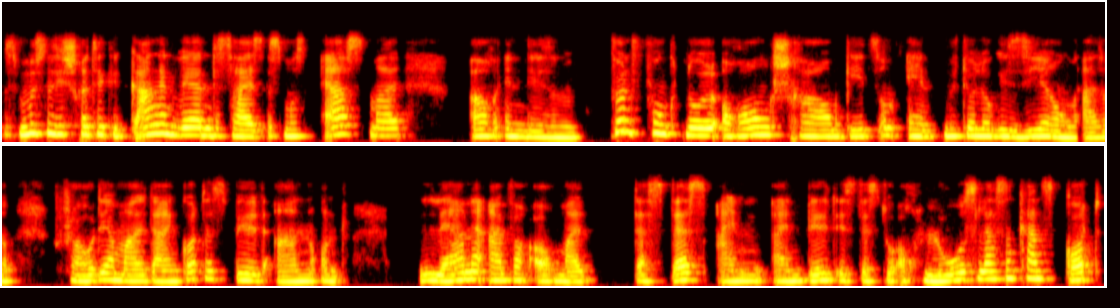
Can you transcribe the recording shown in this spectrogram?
Es müssen die Schritte gegangen werden. Das heißt, es muss erstmal auch in diesem 5.0 Orange-Raum geht es um Entmythologisierung. Also schau dir mal dein Gottesbild an und lerne einfach auch mal, dass das ein, ein Bild ist, das du auch loslassen kannst. Gott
